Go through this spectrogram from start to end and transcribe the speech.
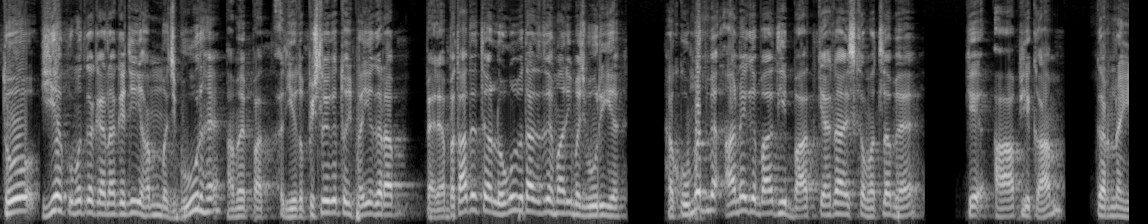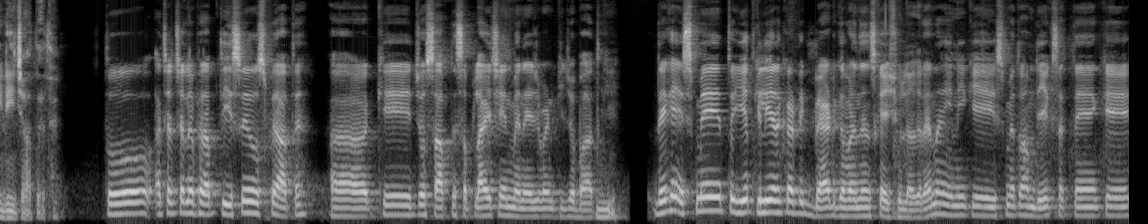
تو یہ حکومت کا کہنا کہ جی ہم مجبور ہیں ہمیں پت... یہ تو پچھلے کے تو بھائی اگر آپ پہلے بتا دیتے اور لوگوں کو بتا دیتے ہماری مجبوری ہے۔ حکومت میں آنے کے بعد یہ بات کہنا اس کا مطلب ہے کہ آپ یہ کام کرنا ہی نہیں چاہتے تھے۔ تو اچھا چلیں پھر اب تیسرے اس پہ آتے ہیں کہ جو آپ نے سپلائی چین مینجمنٹ کی جو بات کی۔ دیکھیں، اس میں تو یہ کلیئر کٹ ایک بیڈ گورننس کا ایشو لگ رہا ہے نا یعنی کہ اس میں تو ہم دیکھ سکتے ہیں کہ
